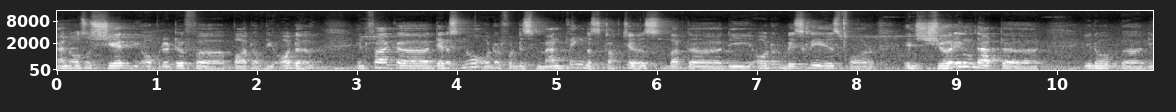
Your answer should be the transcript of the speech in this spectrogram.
and also shared the operative uh, part of the order. In fact, uh, there is no order for dismantling the structures, but the order basically is for ensuring that you know, uh, the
